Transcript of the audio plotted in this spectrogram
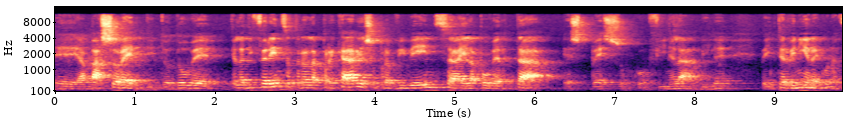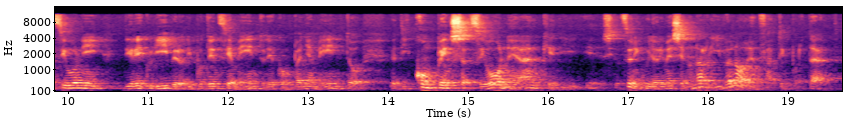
eh, a basso reddito, dove la differenza tra la precaria sopravvivenza e la povertà è spesso un confine labile, beh, intervenire con azioni di riequilibrio, di potenziamento, di accompagnamento, eh, di compensazione anche di eh, situazioni in cui le rimesse non arrivano è un fatto importante.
